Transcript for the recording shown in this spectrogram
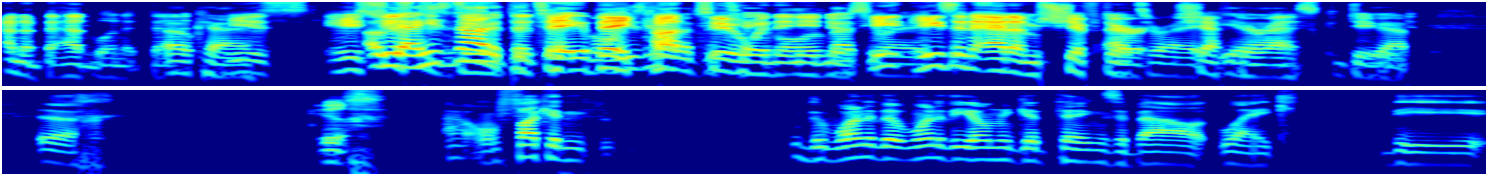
and a bad one at that. Okay. He's he's Oh, yeah, he's not at the they- table. They, He's not cut the when they need news. That's He, he's an Adam Schefter right, Schefter esque dude. Yep. Ugh. Ugh. Oh, fucking the one of the one of the only good things about like the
